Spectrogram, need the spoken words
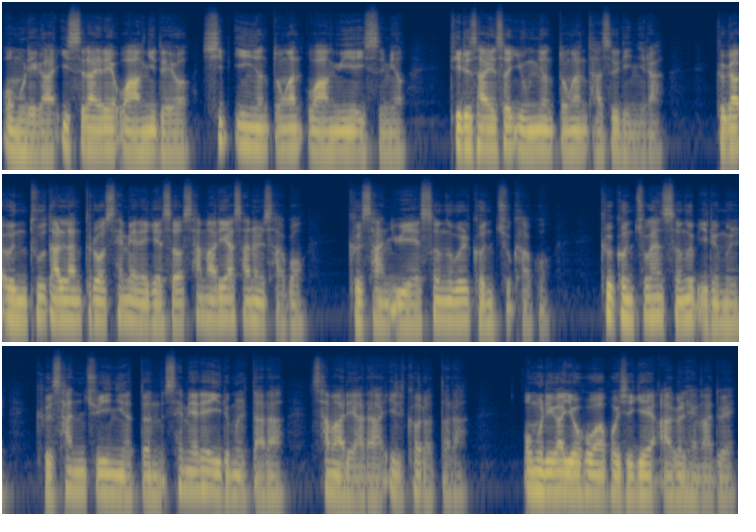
오므리가 이스라엘의 왕이 되어 12년 동안 왕위에 있으며 디르사에서 6년 동안 다스리니라. 그가 은 두 달란트로 세멜에게서 사마리아 산을 사고 그 산 위에 성읍을 건축하고 그 건축한 성읍 이름을 그 산 주인이었던 세멜의 이름을 따라 사마리아라 일컬었더라. 오므리가 여호와 보시기에 악을 행하되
